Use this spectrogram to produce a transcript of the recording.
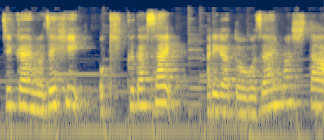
次回もぜひお聴きください。ありがとうございました。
